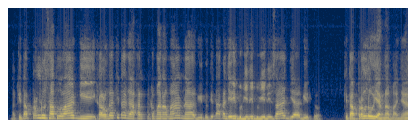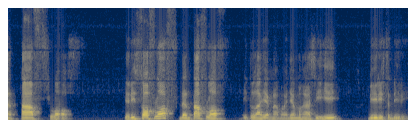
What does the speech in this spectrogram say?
Nah, kita perlu satu lagi. Kalau enggak kita nggak akan ke mana-mana gitu. Kita akan jadi begini-begini saja gitu. kita perlu yang namanya tough love. Jadi soft love dan tough love itulah yang namanya mengasihi diri sendiri.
